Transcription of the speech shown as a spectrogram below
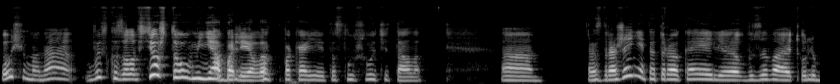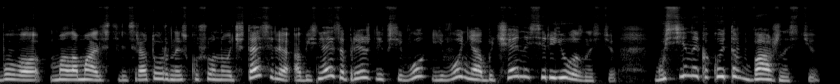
В общем, она высказала все, что у меня болело, пока я это слушала, читала. А, Раздражение, которое Каэль вызывает у любого маломальски литературно искушенного читателя, объясняется прежде всего его необычайной серьезностью, гусиной какой-то важностью,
